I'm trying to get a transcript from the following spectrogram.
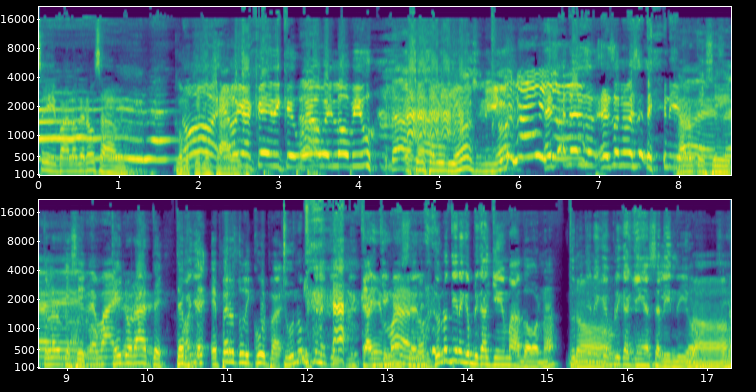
Sí, para los que no saben. ¿Cómo que no eh? Oiga, Katie, que wherever I love you. Ese es Celine Dion, Celine Dion. Esa no es, esa no es Celine Dion. Claro que sí, claro que sí. Qué ignorante. Te- Oye. te- espero tu disculpa. Tú no tienes que explicar quién es. Celine. Tú no tienes que explicar quién es Madonna. Tú no, No. tienes que explicar quién es Celine Dion. No.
